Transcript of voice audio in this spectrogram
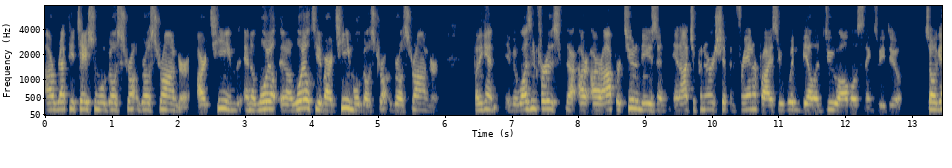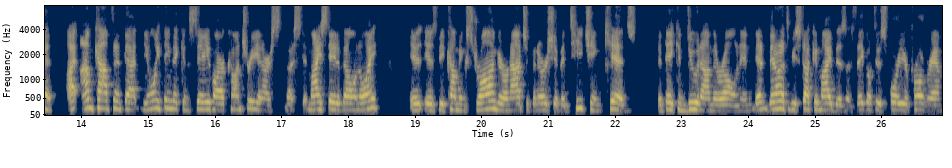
our reputation will go strong, grow stronger. Our team and a loyal and a loyalty of our team will go strong, grow stronger. But again, if it wasn't for this, our, our opportunities in entrepreneurship and free enterprise, we wouldn't be able to do all those things we do. So again, I, am confident that the only thing that can save our country and our, my state of Illinois is, is, becoming stronger in entrepreneurship and teaching kids that they can do it on their own. And they, don't have to be stuck in my business. They go through this four-year program.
